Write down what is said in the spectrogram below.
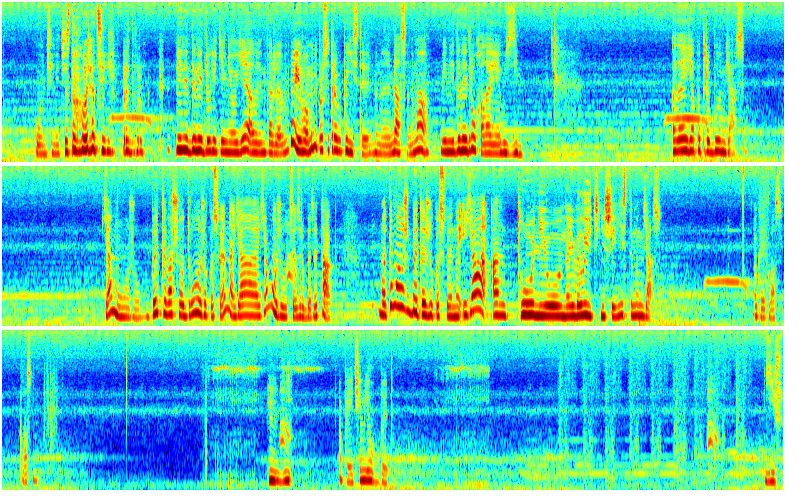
кончений, чесно говоря, цей придурок. Він єдиний друг, який в нього є, але він каже: вбий його, мені просто треба поїсти. У мене м'яса нема. Він єдиний друг, але я його з'їм. Але я потребую м'яса. Я можу вбити вашого друга жукосвина, я, я можу це зробити так. О, ти можеш бити жукосвини, і я, Антоніо, найвеличніший, їстиме м'ясо. Окей, клас. Класно. Ні. Окей, чим його вбити? Їж.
